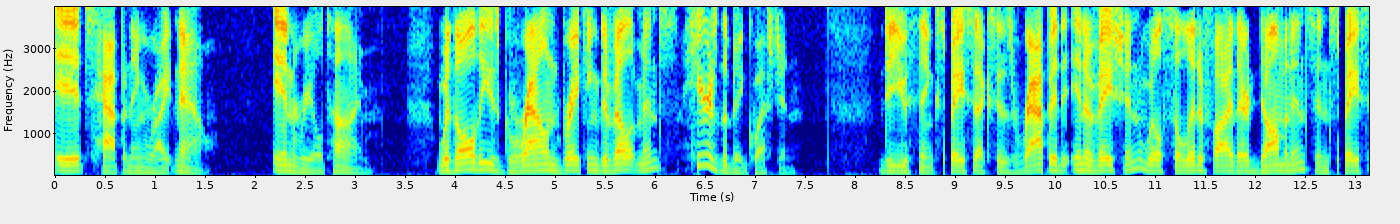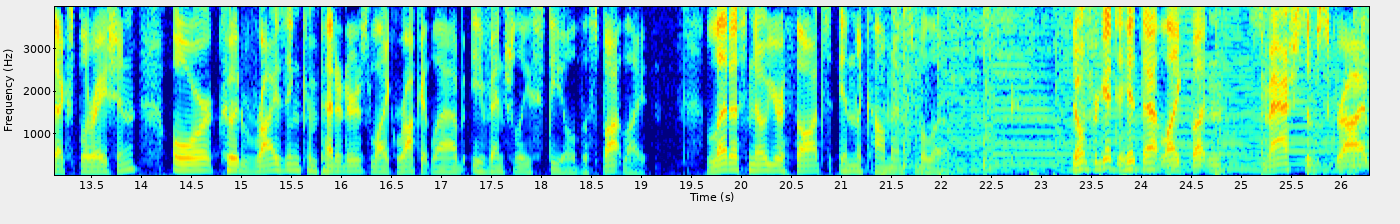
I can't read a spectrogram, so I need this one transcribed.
It's happening right now, in real time. With all these groundbreaking developments, here's the big question. Do you think SpaceX's rapid innovation will solidify their dominance in space exploration, or could rising competitors like Rocket Lab eventually steal the spotlight? Let us know your thoughts in the comments below. Don't forget to hit that like button, smash subscribe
